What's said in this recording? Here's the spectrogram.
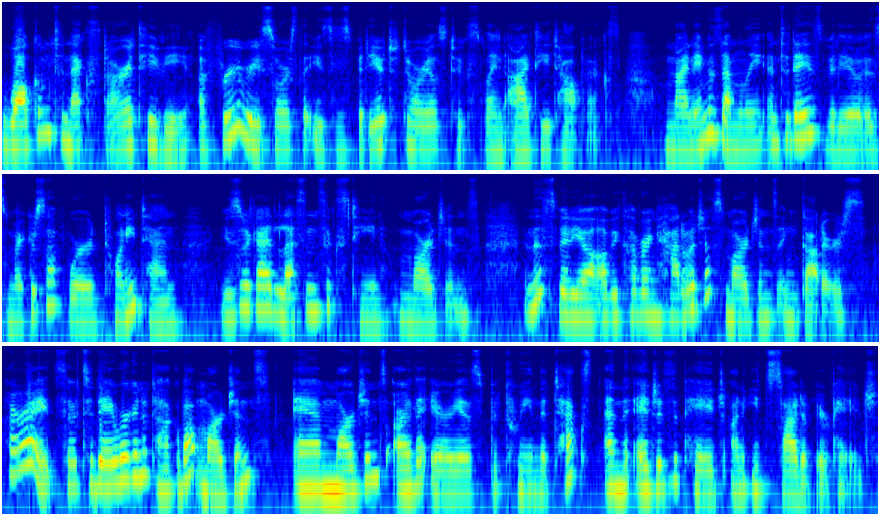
Welcome to Nexstara TV, a free resource that uses video tutorials to explain IT topics. My name is Emily, and today's video is Microsoft Word 2010 User Guide Lesson 16 Margins. In this video, I'll be covering how to adjust margins and gutters. Alright, so today we're going to talk about margins, and margins are the areas between the text and the edge of the page on each side of your page.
